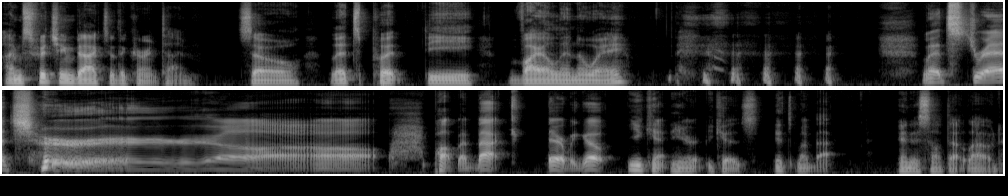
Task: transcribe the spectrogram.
I'm switching back to the current time. So let's put the violin away. let's stretch. Ah, pop my back. There we go. You can't hear it because it's my back and it's not that loud.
